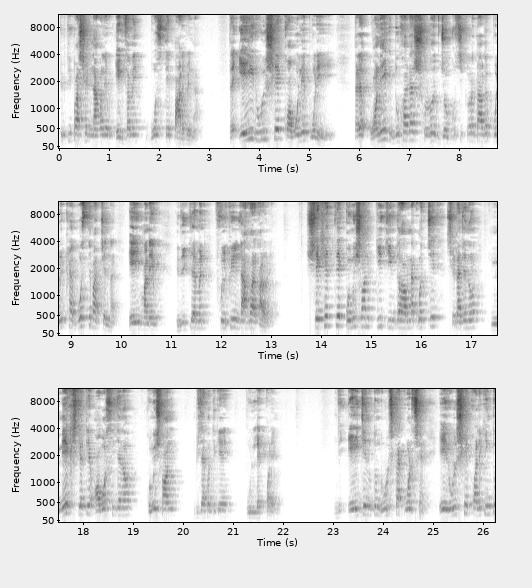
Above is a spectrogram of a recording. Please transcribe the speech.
fifty percent না হলে এক্সামে বসতে পারবে না। তাহলে এই রুলসে কবলে পড়ে, তাহলে অনেক দু হাজার ষোলো যোগ্য শিক্ষকরা তাহলে পরীক্ষায় বসতে পারছেন না, এই মানে রিকোয়ারমেন্ট ফুলফিল না হওয়ার কারণে। সেক্ষেত্রে কমিশন কি চিন্তা ভাবনা করছে, সেটা যেন নেক্সট ডেটে অবশ্যই যেন কমিশন বিচারপতিকে উল্লেখ করেন। যে এই যে নতুন রুলসটা করছেন, এই রুলসের ফলে কিন্তু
